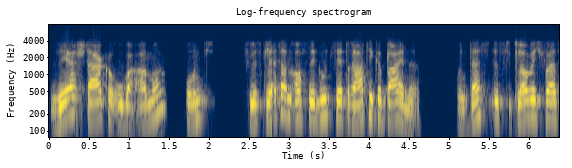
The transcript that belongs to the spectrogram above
sehr starke Oberarme und fürs Klettern auch sehr gut, sehr drahtige Beine. Und das ist, glaube ich, was,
